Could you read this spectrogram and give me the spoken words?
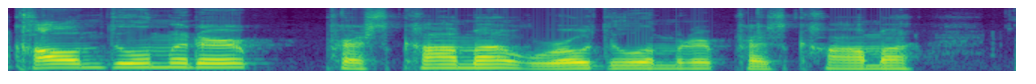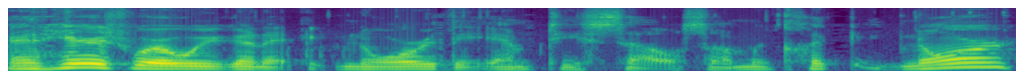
column delimiter, press comma, row delimiter, press comma, and here's where we're going to ignore the empty cell. So I'm going to click ignore.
